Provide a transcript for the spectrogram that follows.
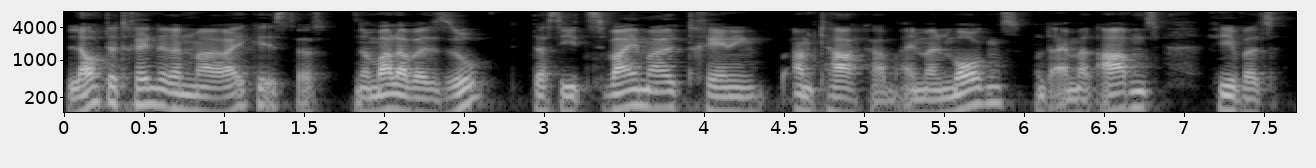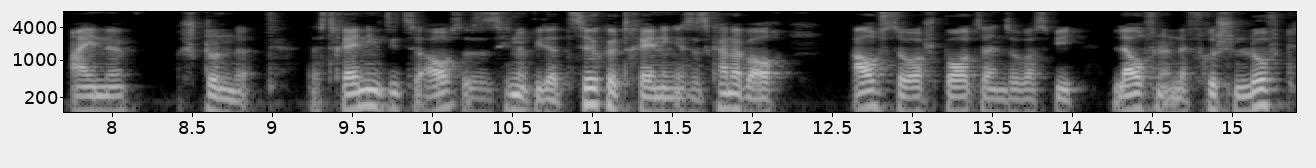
Laut der Trainerin Mareike ist das normalerweise so, dass sie zweimal Training am Tag haben. Einmal morgens und einmal abends für jeweils eine Stunde. Das Training sieht so aus, dass es hin und wieder Zirkeltraining ist. Es kann aber auch Ausdauersport sein, sowas wie Laufen an der frischen Luft.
